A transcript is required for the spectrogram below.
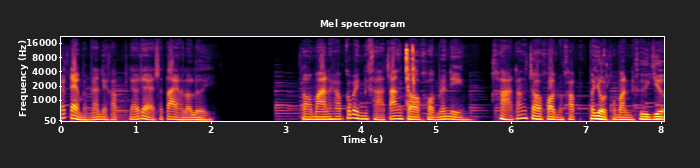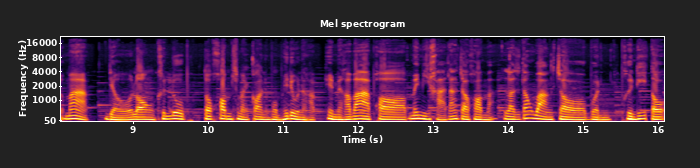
ก็แต่งแบบนั้นเลยครับ แล้วแต่สไตล์ของเราเลย ต่อมานะครับก็เป็นขาตั้งจอคอมนั่นเอง ขาตั้งจอคอมนะครับ ประโยชน์ของมันคือเยอะมาก เดี๋ยวลองขึ้นรูปโต๊ะคอมสมัยก่อนของผมให้ดูนะครับ เห็นไหมครับว่าพอไม่มีขาตั้งจอคอมอะเราจะต้องวางจอบนพื้นที่โต๊ะ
